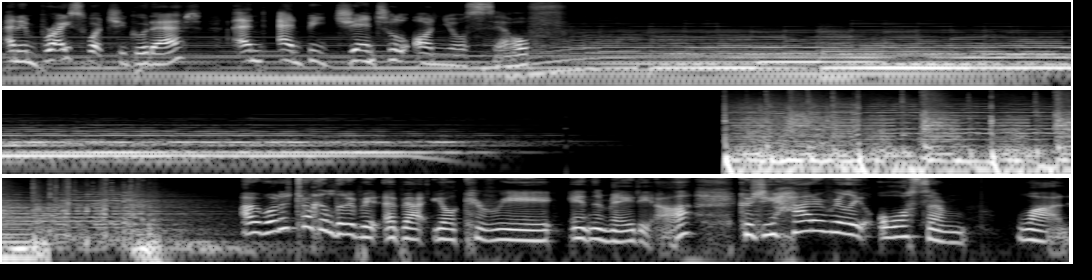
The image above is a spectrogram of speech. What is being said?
and embrace what you're good at and and be gentle on yourself. Want to talk a little bit about your career in the media because you had a really awesome one.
